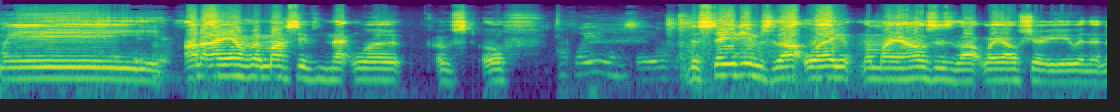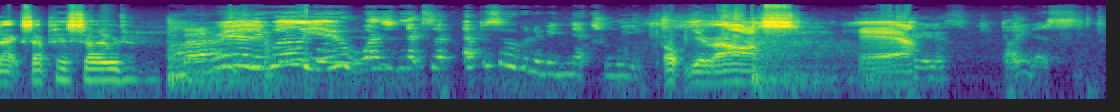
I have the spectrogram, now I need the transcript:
We and I have a massive network of stuff. I thought you were gonna say other. The stadium's that way, and my house is that way. I'll show you in the next episode. Oh, really? Will you? When's the next episode gonna be next week? Up your ass. Yeah. Penis. Penis.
